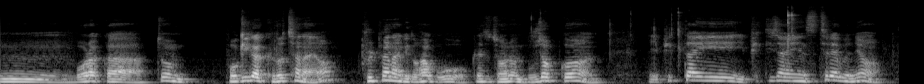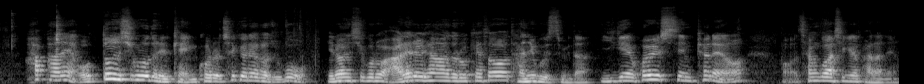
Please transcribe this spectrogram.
음 뭐랄까 좀 보기가 그렇잖아요. 불편하기도 하고 그래서 저는 무조건 이 픽다이 이 픽 디자인 스트랩은요 하판에 어떤 식으로든 이렇게 앵커를 체결해 가지고 이런 식으로 아래를 향하도록 해서 다니고 있습니다. 이게 훨씬 편해요. 어, 참고하시길 바라네요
